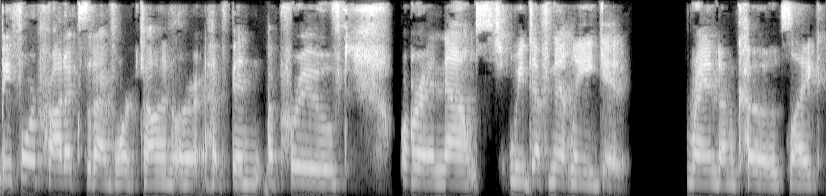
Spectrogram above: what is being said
before products that I've worked on or have been approved or announced, we definitely get random codes like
